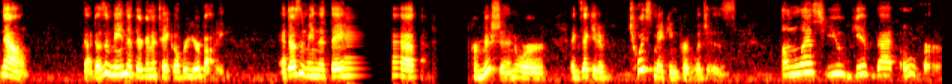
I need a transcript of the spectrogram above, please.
Now, that doesn't mean that they're going to take over your body. It doesn't mean that they have permission or executive choice making privileges unless you give that over.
